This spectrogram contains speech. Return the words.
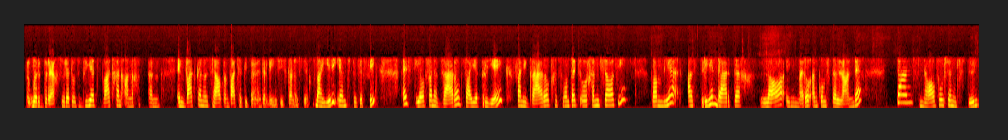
te oorbrug sodat ons weet wat gaan aan um, en wat kan ons help en watse tipe intervensies kan ons doen. Maar hierdie een spesifiek is deel van 'n wêreldwye projek van die Wêreldgesondheidsorganisasie waarmee as 33 lae en middelinkomste lande tans navorsing doen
